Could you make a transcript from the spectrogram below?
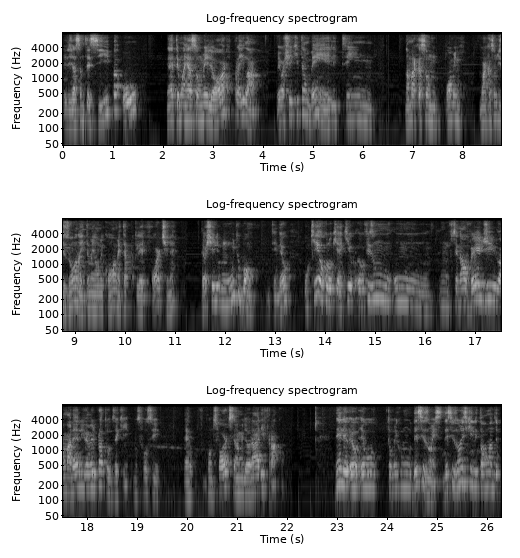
Ele já se antecipa ou né, tem uma reação melhor para ir lá. Eu achei que também ele tem na marcação homem, marcação de zona e também homem com homem, até porque ele é forte, né? Eu achei ele muito bom, entendeu? O que eu coloquei aqui, eu fiz um, um, um sinal verde, amarelo e vermelho para todos aqui, como se fosse é, pontos fortes, a melhorar e fraco. Nele eu, eu tomei como decisões, decisões que ele toma de,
